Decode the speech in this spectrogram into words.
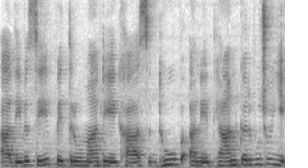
આ દિવસે પિતૃ માટે ખાસ ધૂપ અને ધ્યાન કરવું જોઈએ.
